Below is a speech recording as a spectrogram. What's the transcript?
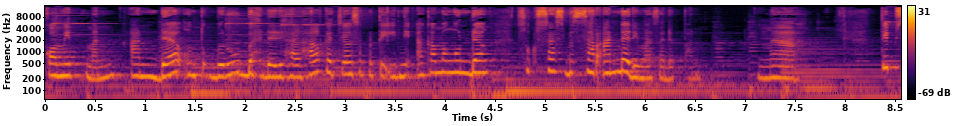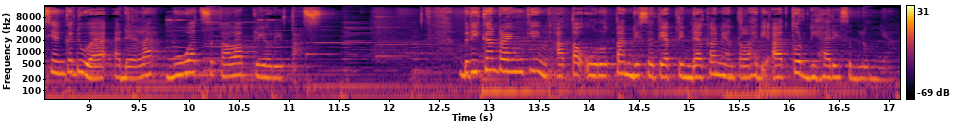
Komitmen Anda untuk berubah dari hal-hal kecil seperti ini akan mengundang sukses besar Anda di masa depan. Nah, Tips yang kedua adalah buat skala prioritas. Berikan ranking atau urutan di setiap tindakan yang telah diatur di hari sebelumnya.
